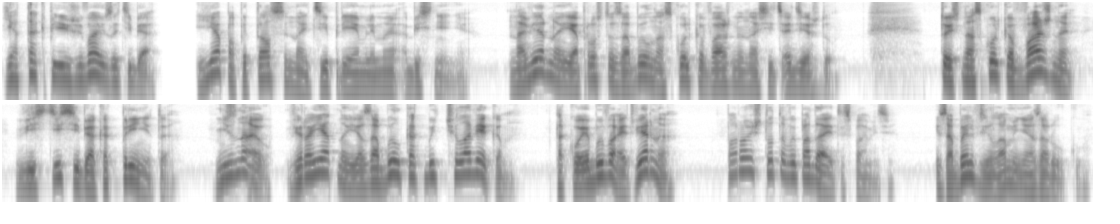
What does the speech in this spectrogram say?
Я так переживаю за тебя». Я попытался найти приемлемое объяснение. Наверное, я просто забыл, насколько важно носить одежду. То есть, насколько важно вести себя как принято. Не знаю, вероятно, я забыл, как быть человеком. Такое бывает, верно? Порой что-то выпадает из памяти. Изабель взяла меня за руку.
